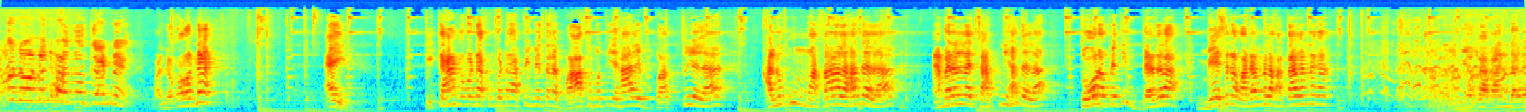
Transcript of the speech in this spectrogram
මට ඕනේ මං කියන්නේ මඤ්ඤොකවන්න ඇයි? ඉතහංග වඩක් උඹට අපි මෙතන බාසමති හාලේ බත් වෙලා කලුකුම් මසාලා හදලා ඇඹරල්ල චට්නි හදලා තෝර පෙති බැදලා මේසෙට වඩම්මලා කතා කරනකම් මඤ්ඤොක කණ්ඩ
